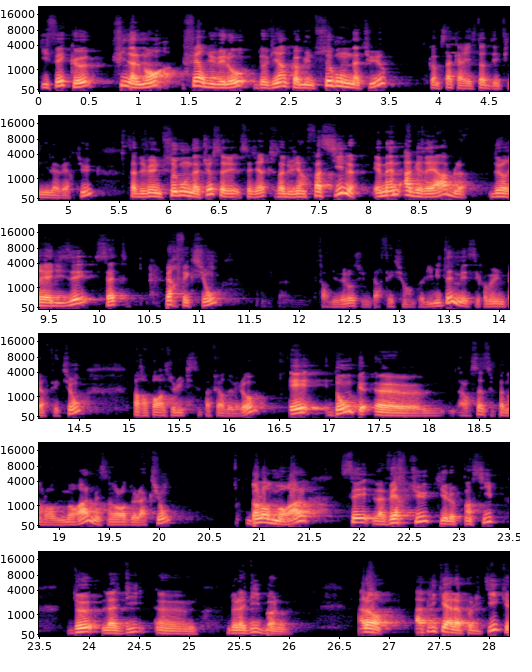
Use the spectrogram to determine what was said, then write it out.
qui fait que finalement faire du vélo devient comme une seconde nature, c'est comme ça qu'Aristote définit la vertu, ça devient une seconde nature, c'est-à-dire que ça devient facile et même agréable de réaliser cette perfection. Faire du vélo, c'est une perfection un peu limitée, mais c'est quand même une perfection par rapport à celui qui ne sait pas faire de vélo. Et donc, euh, alors ça, c'est pas dans l'ordre moral, mais c'est dans l'ordre de l'action. Dans l'ordre moral, c'est la vertu qui est le principe de la vie, euh, bonne. Alors, appliqué à la politique,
